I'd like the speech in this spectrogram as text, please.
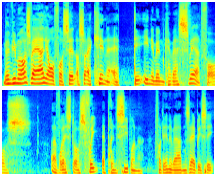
Men vi må også være ærlige over for os selv, og så erkende, at det indimellem kan være svært for os at vriste os fri af principperne fra denne verdens ABC.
